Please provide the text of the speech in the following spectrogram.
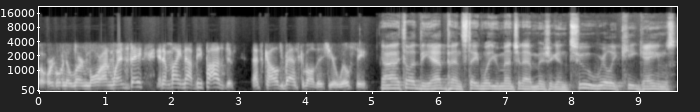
But we're going to learn more on Wednesday, and it might not be positive that's college basketball this year. We'll see. I thought the at Penn State, and what you mentioned at Michigan, two really key games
